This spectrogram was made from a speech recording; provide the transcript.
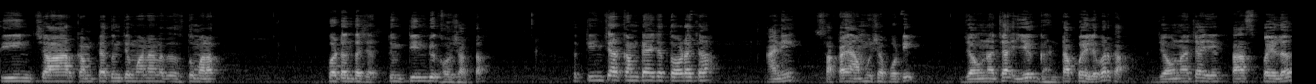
तीन चार कमट्या तुमच्या मनानं जसं तुम्हाला पटन तशा. तुम्ही तीन बी खाऊ शकता. तर तीन चार कमट्या याच्या तोडाच्या आणि सकाळी आमुषा जेवणाच्या एक घंटा पहिले बरं का जेवणाच्या एक तास पहिलं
